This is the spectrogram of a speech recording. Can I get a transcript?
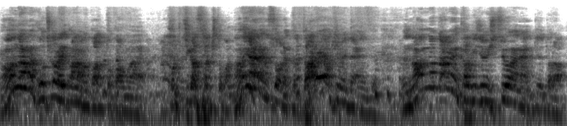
お前こっちから行かなあかとかお前。こっちが先とか何やねんそれ。って誰が決めてんねん。って何のために書き順必要やねんって言ったら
